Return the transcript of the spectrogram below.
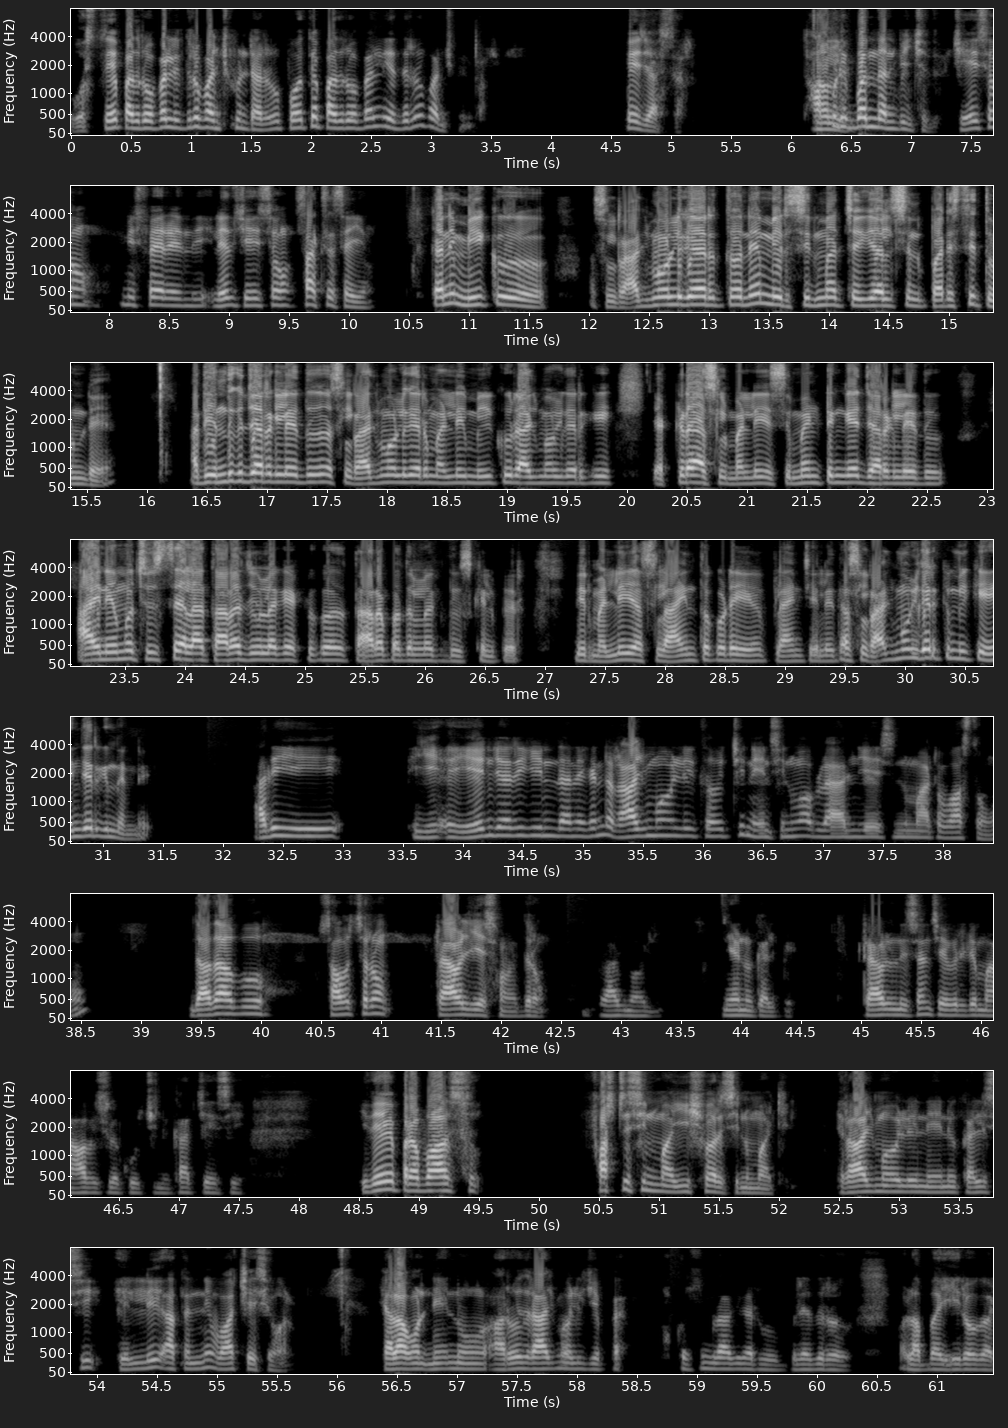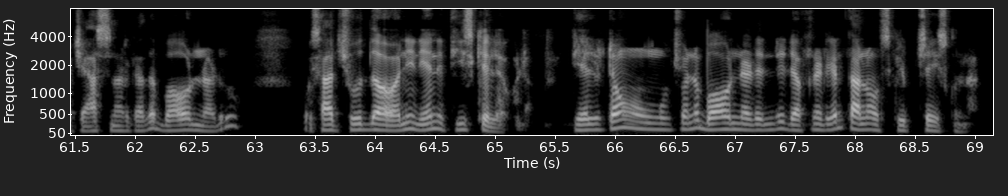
వస్తే పది రూపాయలు ఇద్దరు పంచుకుంటారు పోతే పది రూపాయలు ఇద్దరు పంచుకుంటారు. పే చేస్తారు. అప్పుడు. ఇబ్బంది అనిపించదు. చేసాం మిస్ఫైర్ అయింది లేదు చేసాం సక్సెస్ అయ్యాం. కానీ మీకు అసలు రాజమౌళి గారితోనే మీరు సినిమా చేయాల్సిన పరిస్థితి ఉండే. అది ఎందుకు జరగలేదు? అసలు రాజమౌళి గారు మళ్ళీ మీకు రాజమౌళి గారికి ఎక్కడ అసలు మళ్ళీ సిమెంటింగే జరగలేదు? ఆయన ఏమో చూస్తే అలా తారాజువులాగా ఎక్కడికో తారాపదంలోకి దూసుకెళ్ళిపోయారు. మీరు మళ్ళీ అసలు ఆయనతో కూడా ఏం ప్లాన్ చేయలేదు. అసలు రాజమౌళి గారికి మీకు ఏం జరిగిందండి? అది ఏం జరిగింది అనేకంటే రాజమౌళితో వచ్చి నేను సినిమా ప్లాన్ చేసిన మాట వాస్తవం. దాదాపు సంవత్సరం ట్రావెల్ చేసాం ఇద్దరం రాజమౌళి నేను కలిపి. Travel in the sense everyday మా ఆఫీస్లో కూర్చుని కట్ చేసి. ఇదే ప్రభాస్ ఫస్ట్ సినిమా ఈశ్వర్ సినిమాకి. రాజమౌళి నేను కలిసి వెళ్ళి అతన్ని వాచ్ చేసేవాళ్ళం. ఎలా నేను ఆ రోజు రాజమౌళికి చెప్పా కృష్ణరాజు గారు బ్రదర్ వాళ్ళ అబ్బాయి హీరోగా చేస్తున్నారు కదా బాగున్నాడు. ఒకసారి చూద్దామని నేను తీసుకెళ్ళా కూడా. వెళ్ళటం కూర్చొని బాగున్నాడండి డెఫినెట్గా తను ఒక స్క్రిప్ట్ చేసుకున్నాను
